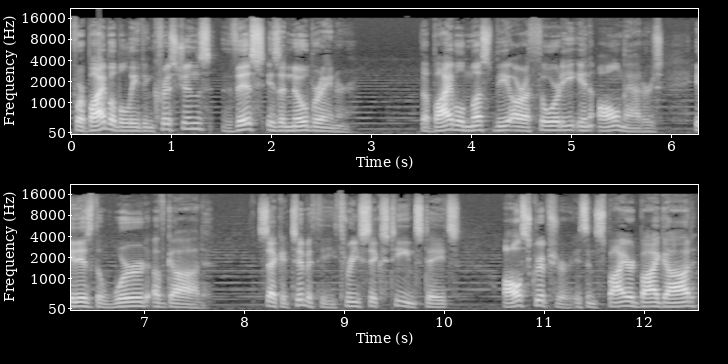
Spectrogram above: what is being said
For Bible believing Christians, this is a no brainer. The Bible must be our authority in all matters. It is the word of God. 2 Timothy 3:16 states, "All scripture is inspired by God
